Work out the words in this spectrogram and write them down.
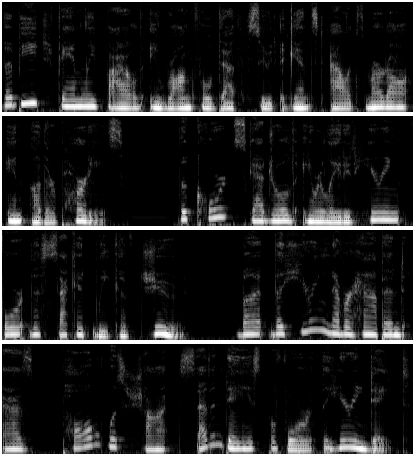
The Beach family filed a wrongful death suit against Alex Murdaugh and other parties. The court scheduled a related hearing for the second week of June, but the hearing never happened as Paul was shot seven days before the hearing date.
